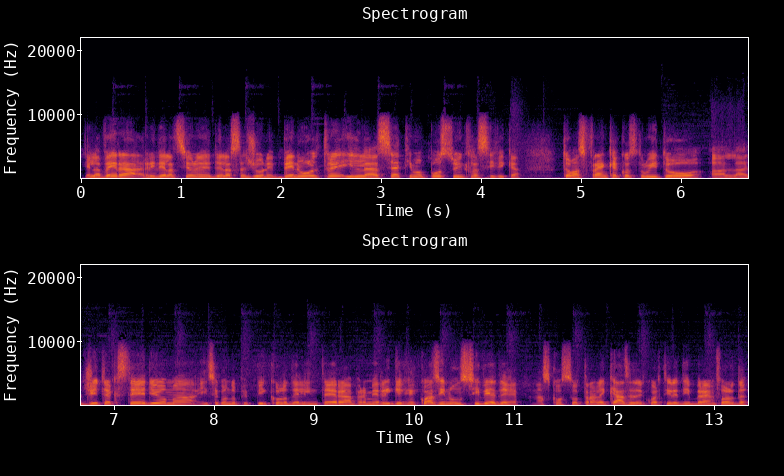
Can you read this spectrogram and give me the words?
è la vera rivelazione della stagione, ben oltre il settimo posto in classifica. Thomas Frank ha costruito al GTEC Stadium, il secondo più piccolo dell'intera Premier League, che quasi non si vede nascosto tra le case del quartiere di Brentford,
